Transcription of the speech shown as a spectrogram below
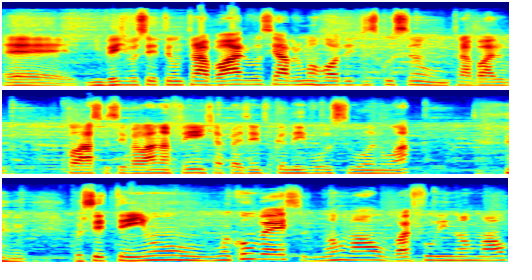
É, em vez de você ter um trabalho, você abre uma roda de discussão, um trabalho clássico, você vai lá na frente, apresenta, fica nervoso suando lá. você tem um- uma conversa normal, vai fluir normal.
